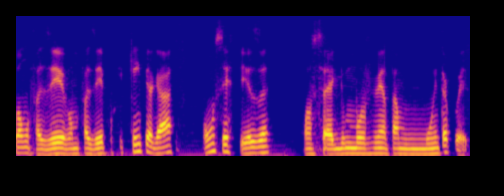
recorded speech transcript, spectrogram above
vamos fazer, vamos fazer, porque quem pegar, com certeza, consegue movimentar muita coisa.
